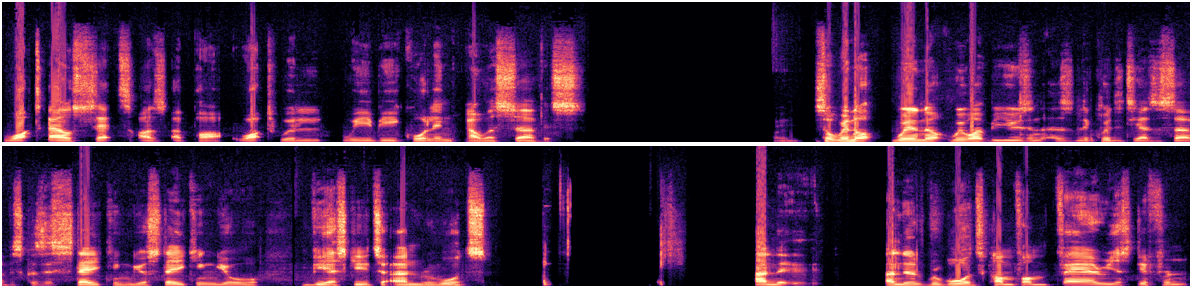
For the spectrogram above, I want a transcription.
what else sets us apart? What will we be calling our service? So we're not we're not we won't be using as liquidity as a service because it's staking. You're staking your VSQ to earn rewards, and the, and the rewards come from various different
